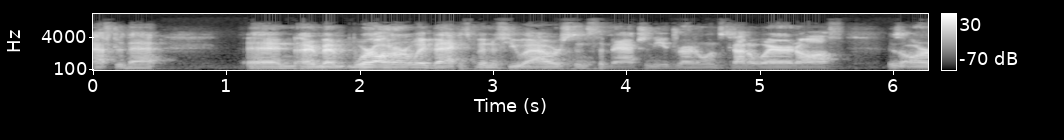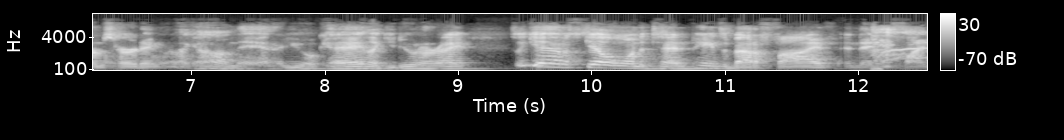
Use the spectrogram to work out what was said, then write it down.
after that, And I remember we're on our way back. It's been a few hours since the match, and the adrenaline's kind of wearing off. His arm's hurting. We're like, "Oh man, are you okay? Like, you doing all right?" It's like, "Yeah, on a scale of one to ten, pain's about a five, and then you find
